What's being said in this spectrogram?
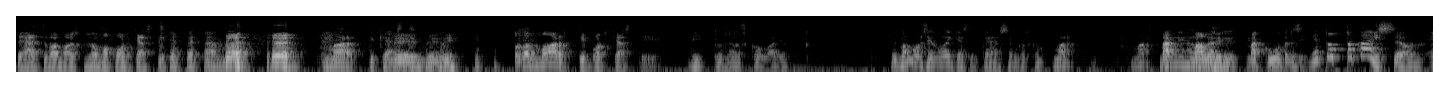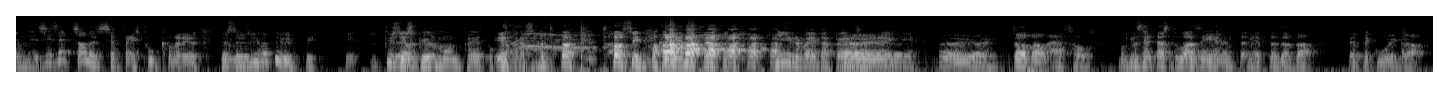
tehdään sitten varmaan joskus oma podcasti. Martti niin, niin, niin. Ota Martti podcastiin. Vittu, se olisi kova juttu. Mä voisin oikeasti tehdä sen, koska Mart, Mä, on ihan mä, olisin, tyyppi. Mä kuuntelisin, ja totta kai se on. Mm. Siis et sä olisit sen Facebook-kaveri, jos mm. se olisi hyvä tyyppi. Kyllä siis on... kyllä mun Facebook-kaverissa on to, tosi paljon hirveitä persereikiä. Total assholes. Mutta se tässä tullaan siihen, että, että, tota, että kuinka,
